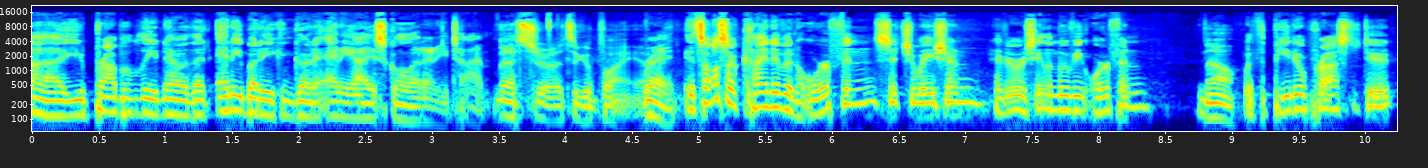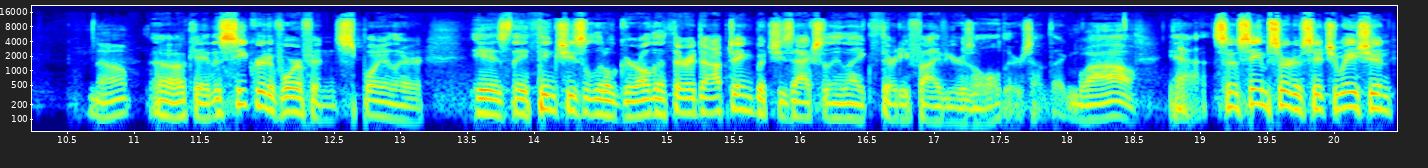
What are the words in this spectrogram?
uh, you probably know that anybody can go to any high school at any time. That's true. That's a good point. yeah. Right. It's also kind of an orphan situation. Have you ever seen the movie Orphan No. with the pedo prostitute? No. Oh, okay. The secret of Orphan, spoiler, is they think she's a little girl that they're adopting, but she's actually like 35 years old or something. Wow. Yeah. So same sort of situation.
